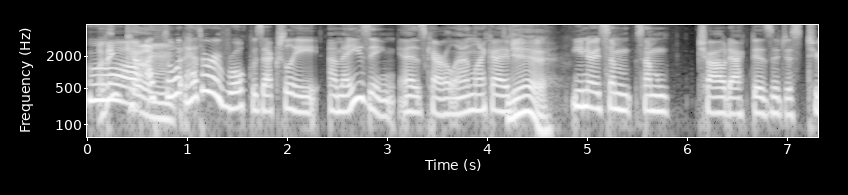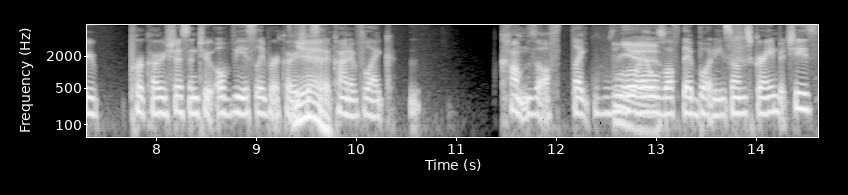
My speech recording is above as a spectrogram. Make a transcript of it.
I think, Oh, I um, thought Heather O'Rourke was actually amazing as Carol Ann. Like I, Yeah, you know, some some child actors are just too precocious and too obviously precocious Yeah. that it kind of like comes off, like Yeah. off their bodies on screen. But she's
